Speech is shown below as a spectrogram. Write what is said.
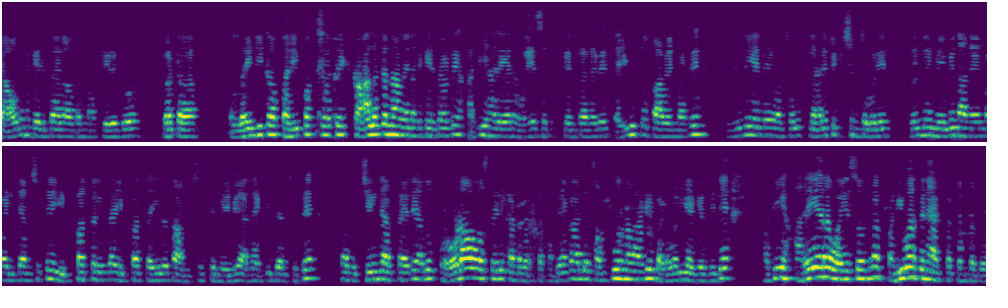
ಯಾವ್ದನ್ನ ಕರಿತಾ ಇಲ್ಲ ಅದನ್ನ ನಾವು ಕೇಳಿದ್ವು ಬಟ್ ಲೈಂಗಿಕ ಪರಿಪಕ್ವತೆ ಕಾಲಕ ಅಂತ ಹೇಳ್ರಿ ಹದಿಹರೆಯನ ವಯಸ್ಸಕ್ಕೆ ಅಂತ ಇದ್ದೇವೆ. ದಯವಿಟ್ಟು ತಾವೇನ್ ಮಾಡ್ರಿ? ನಿನ್ನೆಯಲ್ಲಿ ಒಂದ್ ಸ್ವಲ್ಪ ಕ್ಲಾರಿಫಿಕೇಶನ್ ತಗೋರಿ ನಿನ್ನೆ ಮೇ ಬಿ ನಾನು ಏನ್ ಮಾಡಿದ್ದೆ ಅನ್ಸುತ್ತೆ? ಇಪ್ಪತ್ತರಿಂದ ಇಪ್ಪತ್ತೈದು ಅನ್ಸುತ್ತೆ ಮೇ ಬಿ ಅಲ್ಲಿ ಹಾಕಿದ್ದೆ ಅನ್ಸುತ್ತೆ. ಸೊ ಅದು ಚೇಂಜ್ ಆಗ್ತಾ ಇದೆ. ಅದು ಪ್ರೌಢಾವಸ್ಥೆಯಲ್ಲಿ ಕಂಡು ಬರ್ತಕ್ಕಂಥ ಯಾಕಂದ್ರೆ ಸಂಪೂರ್ಣವಾಗಿ ಬೆಳವಣಿಗೆ ಆಗಿರ್ತೈತೆ. ಹದಿಹರೆಯರ ವಯಸ್ಸು ಅಂದ್ರೆ ಪರಿವರ್ತನೆ ಆಗ್ತಕ್ಕಂಥದ್ದು.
